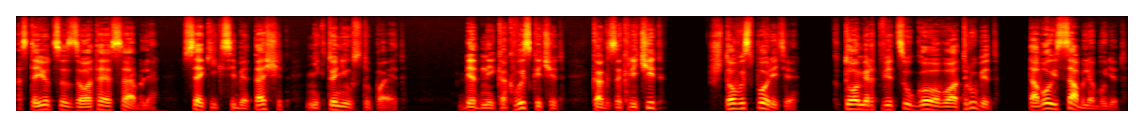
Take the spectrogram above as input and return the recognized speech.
Остается золотая сабля. Всякий к себе тащит, никто не уступает. Бедный как выскочит, как закричит, что вы спорите? Кто мертвецу голову отрубит, того и сабля будет.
